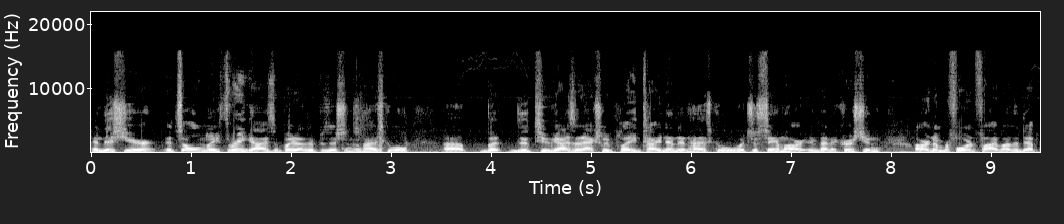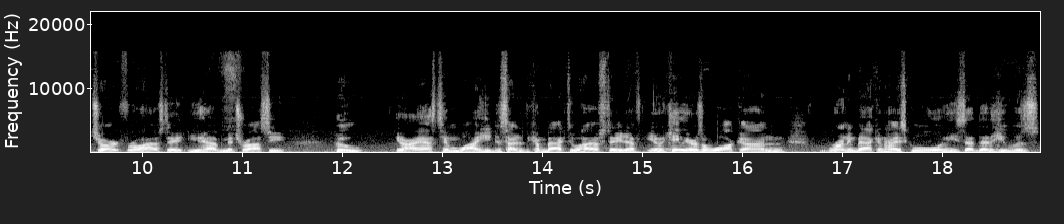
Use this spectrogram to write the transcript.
And this year, it's only three guys that played other positions in high school. Uh, but the two guys that actually played tight end in high school, which is Sam Hart and Bennett Christian, are number four and five on the depth chart for Ohio State. You have Mitch Rossi, who, you know, I asked him why he decided to come back to Ohio State. After, you know, he came here as a walk-on running back in high school, and he said that he was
